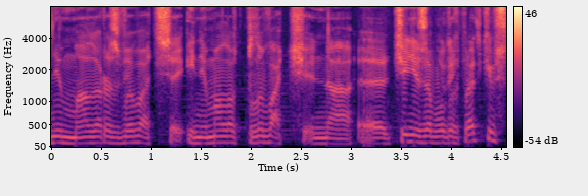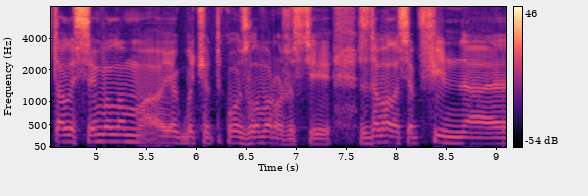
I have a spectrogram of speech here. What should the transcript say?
не мала розвиватися і не мала впливати на е, тіні забутих предків, стали символом якби такого зловорожа схожості. Здавалося б, фільм на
